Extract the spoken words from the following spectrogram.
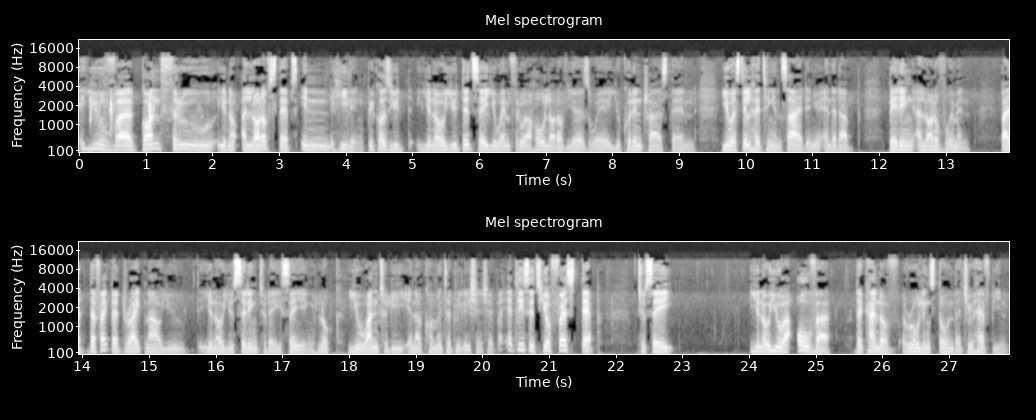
you've uh, gone through you know a lot of steps in healing because you you know you did say you went through a whole lot of years where you couldn't trust and you were still hurting inside and you ended up bedding a lot of women. But the fact that right now you you know you're sitting today saying look you want to be in a committed relationship at least it's your first step to say you know you are over the kind of rolling stone that you have been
